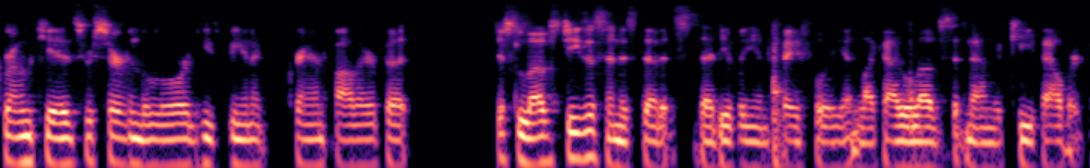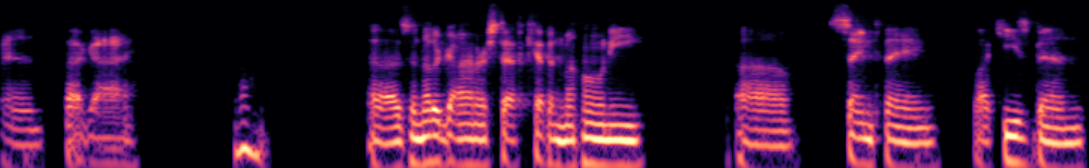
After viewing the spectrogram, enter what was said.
grown kids who are serving the lord he's being a grandfather but just loves jesus and has done it steadily and faithfully and like i love sitting down with keith albert man that guy uh, there's another guy on our staff kevin mahoney uh, same thing like he's been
